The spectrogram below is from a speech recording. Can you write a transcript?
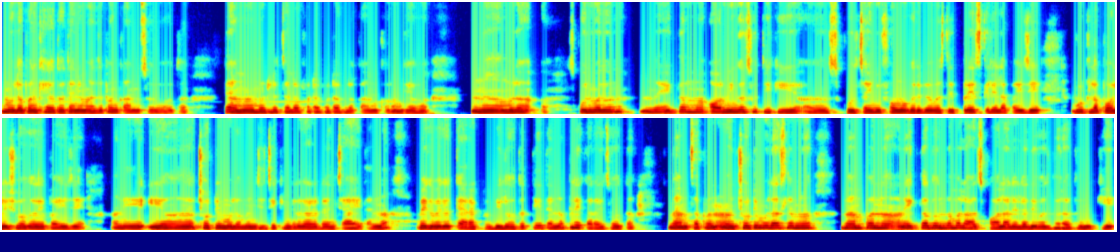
मुलं पण खेळत होते आणि माझं पण काम सुरू होतं. त्यामुळे म्हटलं चला फटाफट आपलं काम करून घ्यावं. मुलं स्कूलमधून एकदम ऑर्निंगच होती की स्कूलचा युनिफॉर्म वगैरे व्यवस्थित प्रेस केलेला पाहिजे बूटला पॉलिश वगैरे पाहिजे आणि छोटे मुलं म्हणजे जे किंडर गार्डनचे आहे त्यांना वेगवेगळे कॅरेक्टर दिलं होतं ते त्यांना प्ले करायचं होतं. मॅमचा पण छोटी मुलं असल्यामुळं मॅम पण एकदा दोनदा मला आज कॉल आलेला दिवसभरातून की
